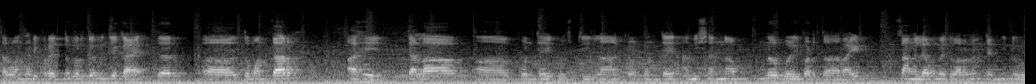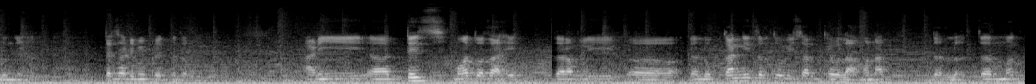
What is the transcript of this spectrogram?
सर्वांसाठी प्रयत्न करतो म्हणजे काय? तर जो मतदार आहे त्याला कोणत्याही गोष्टीला किंवा कोणत्याही आमिषांना न बळी पडता राईट चांगल्या उमेदवारांना त्यांनी निवडून देणं. त्यासाठी मी प्रयत्न करतो. आणि तेच महत्त्वाचं आहे. जर आपली त्या लोकांनी जर तो विचार ठेवला मनात धरलं तर मग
